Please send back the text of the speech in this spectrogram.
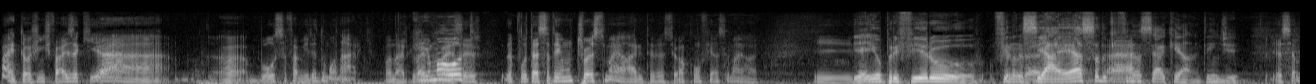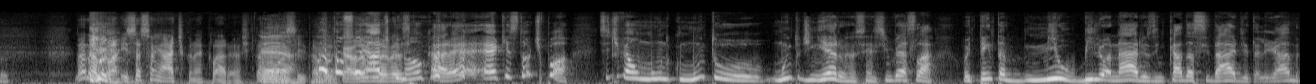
Ah, então a gente faz aqui a, a Bolsa Família do Monark. O Monark vai, uma vai outra. ser. Puta, essa tem um trust maior, entendeu? Essa tem uma confiança maior. E, E aí eu prefiro financiar essa do que É. financiar aquela, entendi. esse é louco. Não, não, isso é sonhático, né? Claro, acho que tá É. bom assim. Tá Não é bom. tão Cada um sonhático, não, cara. É, é questão, tipo, ó. Se tiver um mundo com muito, muito dinheiro, assim, se tivesse lá 80 mil bilionários em cada cidade, tá ligado?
